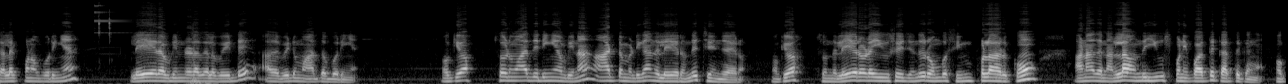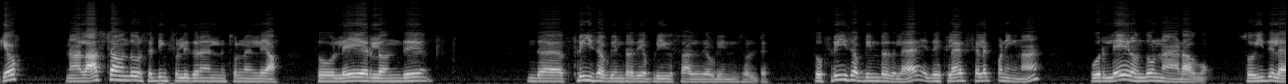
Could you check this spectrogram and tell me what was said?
செலக்ட் பண்ண போகிறீங்க லேயர் அப்படின்ற இடத்துல போயிட்டு அதை போயிட்டு மாற்ற போகிறீங்க ஓகேவா ஸோ அப்படி மாற்றிட்டீங்க அப்படின்னா ஆட்டோமேட்டிக்காக அந்த லேயர் வந்து சேஞ்ச் ஆயிரும். ஓகேவா ஸோ இந்த லேயரோட யூசேஜ் வந்து ரொம்ப சிம்பிளாக இருக்கும். ஆனால் அதை நல்லா வந்து யூஸ் பண்ணி பார்த்து கற்றுக்கங்க ஓகேவா நான் லாஸ்ட்டாக வந்து ஒரு செட்டிங் சொல்லித்தரேன் சொன்னேன் இல்லையா? ஸோ லேயரில் வந்து இந்த ஃப்ரீஸ் அப்படின்றது எப்படி யூஸ் ஆகுது அப்படின்னு சொல்லிட்டு. ஸோ ஃப்ரீஸ் அப்படின்றதுல இதை கிளாஸ் செலக்ட் பண்ணிங்கன்னா ஒரு லேயர் வந்து ஒன்று ஆட் ஆகும். ஸோ இதில்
